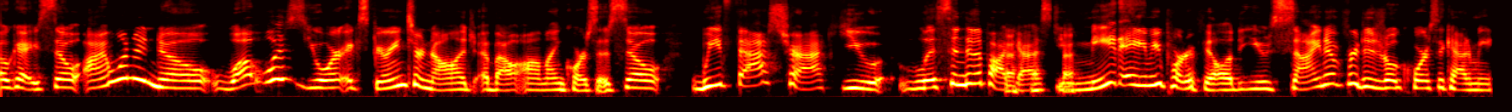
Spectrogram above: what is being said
Okay, so I want to know what was your experience or knowledge about online courses? So we fast track, you listen to the podcast, you meet Amy Porterfield, you sign up for Digital Course Academy.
